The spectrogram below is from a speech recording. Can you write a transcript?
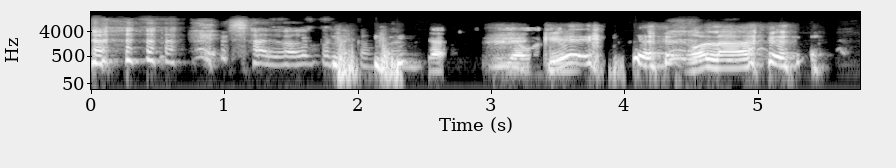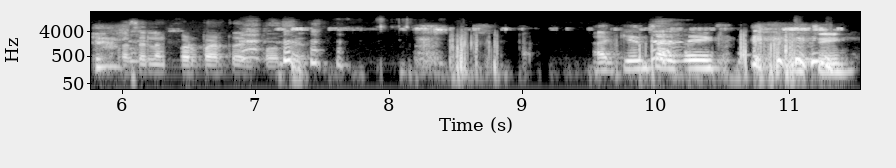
Salvado por la campana. Ya. ¿Qué? Hola, Va a ser la mejor parte del podcast. ¿a quién salvé? Sí,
